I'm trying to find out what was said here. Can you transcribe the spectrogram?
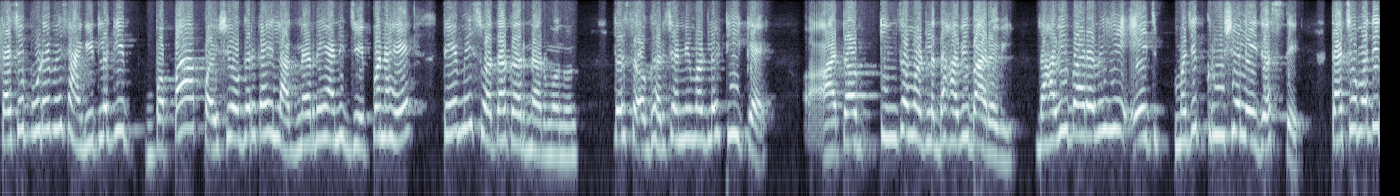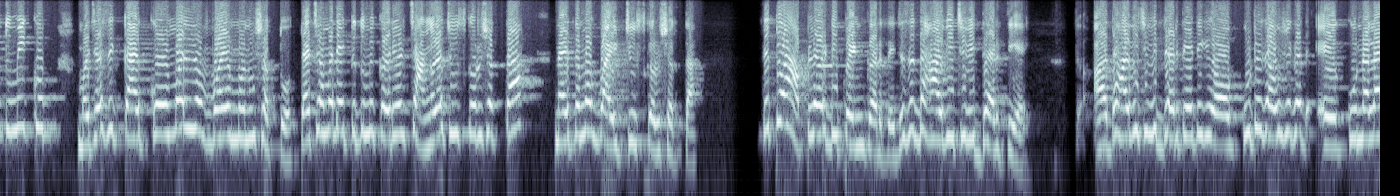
त्याच्या पुढे मी सांगितलं की पप्पा पैसे वगैरे काही लागणार नाही आणि जे पण आहे ते मी स्वतः करणार म्हणून. तर घरच्यांनी म्हटलं ठीक आहे. आता तुमचं म्हटलं दहावी बारावी. दहावी बारावी ही एज म्हणजे क्रुशियल एज असते. त्याच्यामध्ये तुम्ही खूप म्हणजे असे काय कोमल वय म्हणू शकतो. त्याच्यामध्ये एक तर तुम्ही करिअर चांगला चूज करू शकता नाही तर मग वाईट चूज करू शकता. तर ते आपल्यावर डिपेंड करते. जसं दहावीची विद्यार्थी आहे. दहावीची विद्यार्थी आहे ती कुठे जाऊ शकत? कुणाला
